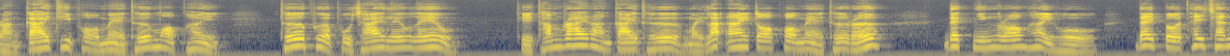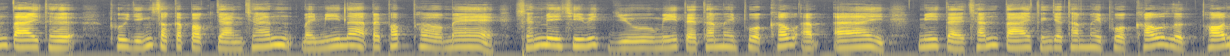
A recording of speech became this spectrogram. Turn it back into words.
ร่างกายที่พ่อแม่เธอมอบให้ เธอเพื่อผู้ชายเลวๆ ที่ทำร้ายร่างกายเธอไม่ละอายต่อพ่อแม่เธอเหรอ เด็กหญิงร้องไห้โฮได้โปรดให้ฉันตายเถอะ ผู้หญิงสกปรกอย่างฉัน ไม่มีหน้าไปพบพ่อแม่ ฉันมีชีวิตอยู่ มีแต่ทำให้พวกเขาอับอาย มีแต่ฉันตายถึงจะทำให้พวกเขาหลุดพ้น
